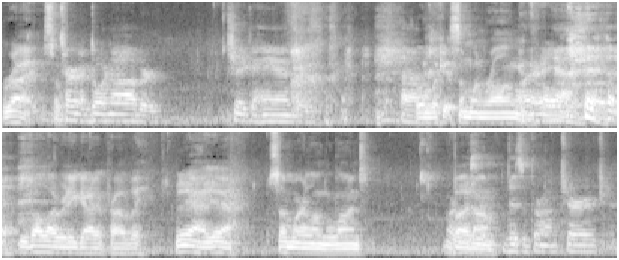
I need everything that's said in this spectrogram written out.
Right. So, turn a doorknob or shake a hand or, uh, or look at someone wrong. or And, yeah. We've all already got it probably. yeah, yeah. Somewhere along the lines. or But, visit, um, visit the wrong church. Or,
